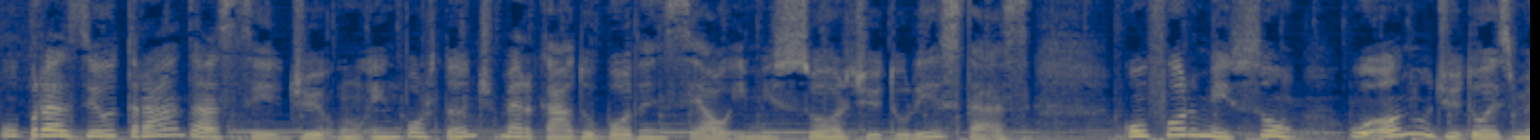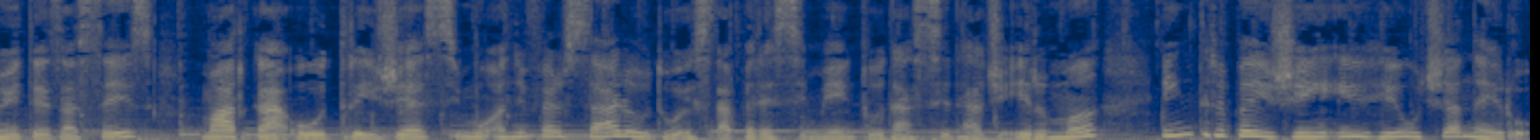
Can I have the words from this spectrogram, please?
o Brasil trata-se de um importante mercado potencial emissor de turistas. Conforme Song, o ano de 2016 marca o 30 aniversário do estabelecimento da cidade irmã entre Beijing e Rio de Janeiro,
